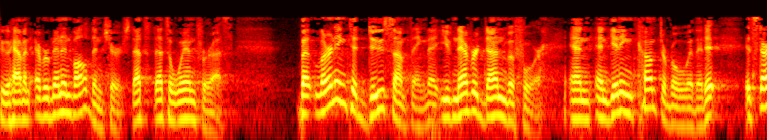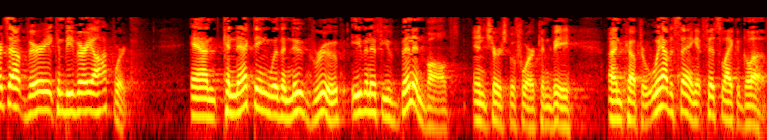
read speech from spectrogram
who haven't ever been involved in church. That's, that's a win for us. But learning to do something that you've never done before and, and getting comfortable with it, it, it starts out very, it can be very awkward. And connecting with a new group, even if you've been involved in church before can be uncomfortable. We have a saying, it fits like a glove.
